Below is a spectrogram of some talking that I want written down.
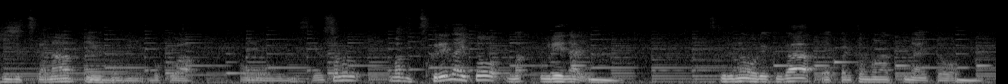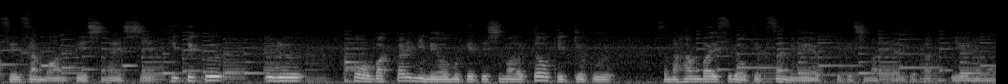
技術かなっていうふうに僕は思うんですけどそのまず作れないと、ま、売れない、うん。作る能力がやっぱり伴ってないとうん。生産も安定しないし結局売る方ばっかりに目を向けてしまうと結局その販売するお客さんに迷惑かけてしまったりとかっていうのも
